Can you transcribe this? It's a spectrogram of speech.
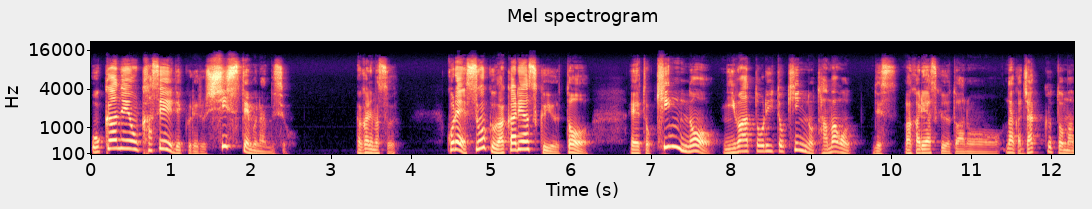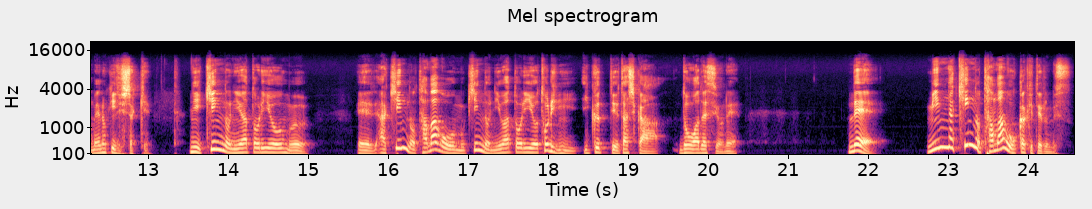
お金を稼いでくれるシステムなんですよ。わかります？これ、すごくわかりやすく言うと、えっ、ー、と、金の鶏と金の卵です。わかりやすく言うと、あの、なんかジャックと豆の木でしたっけ？に金の鶏を産む、えー、あ、金の卵を産む金の鶏を取りに行くっていう確か童話ですよね。で、みんな金の卵を追っかけてるんです。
